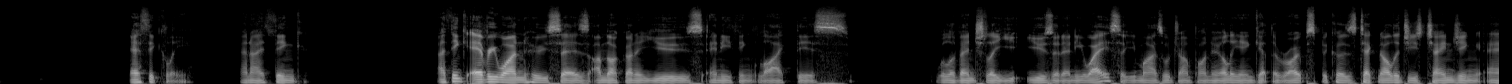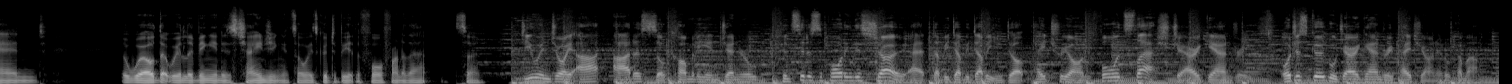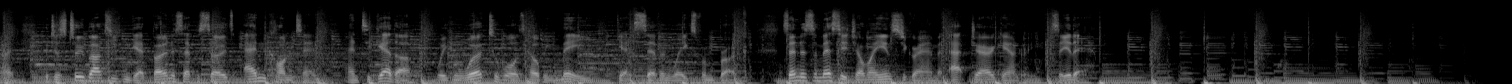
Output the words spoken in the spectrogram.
ethically and i think i think everyone who says i'm not going to use anything like this will eventually use it anyway. So you might as well jump on early and get the ropes because technology is changing and the world that we're living in is changing. It's always good to be at the forefront of that. So. Do you enjoy art, artists, or comedy in general? Consider supporting this show at www.patreon forward slash Jared. Or just Google Jared Patreon, it'll come up, right? For just two bucks, you can get bonus episodes and content, and together we can work towards helping me get seven weeks from broke. Send us a message on my Instagram at, at Jared. See you there.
